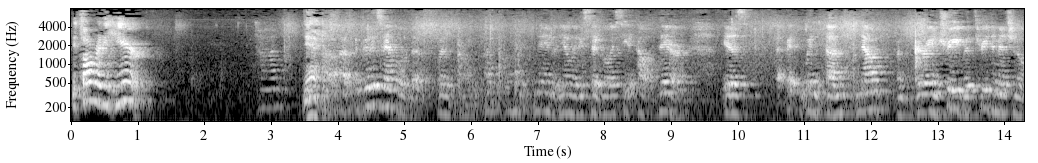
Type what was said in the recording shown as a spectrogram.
It's already here. Todd? Yeah. Uh, a good example of this, when um, the name that the young lady said, "Well, I see it out there," is when um, now I'm very intrigued with three-dimensional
